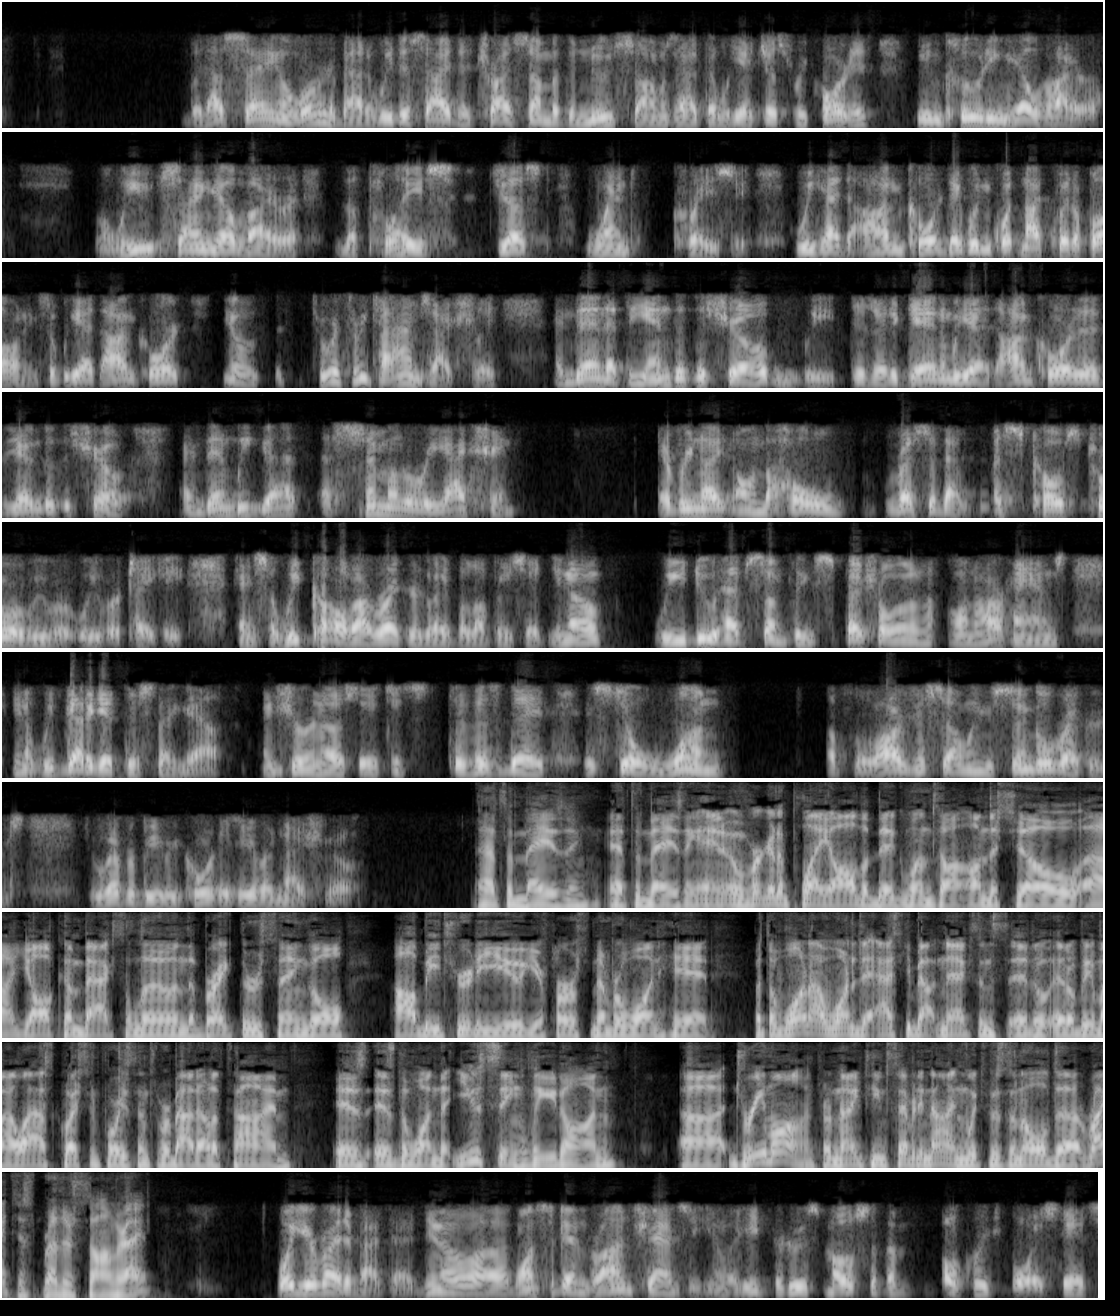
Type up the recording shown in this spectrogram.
without saying a word about it, we decided to try some of the new songs out that we had just recorded, including Elvira. When we sang Elvira, the place just went crazy. We had to encore. They wouldn't quit, not quit applauding. So we had to encore, you know, two or three times actually. And then at the end of the show, we did it again, and we had encore at the end of the show. And then we got a similar reaction every night on the whole rest of that West Coast tour we were we were taking. And so we called our record label up and said, you know, we do have something special on, on our hands. You know, we've got to get this thing out. And sure enough, it's, it's to this day, it's still one of the largest selling single records to ever be recorded here in Nashville. That's amazing. That's amazing. And we're going to play all the big ones on, the show. Uh, Y'all Come Back Saloon, the breakthrough single, I'll Be True to You, your first number one hit. But the one I wanted to ask you about next, and it'll, it'll be my last question for you since we're about out of time, is, is the one that you sing lead on, uh, Dream On from 1979, which was an old uh, Righteous Brothers song, right? Well, you're right about that. You know, uh, once again, Ron Chancey, you know, he produced most of the Oak Ridge Boys hits.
